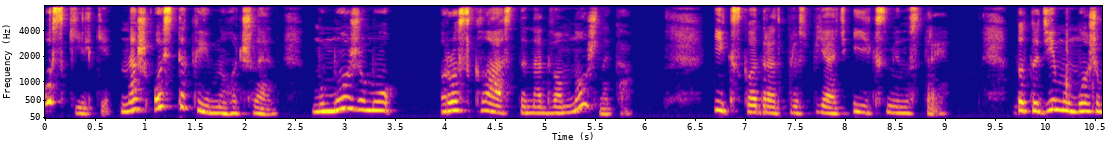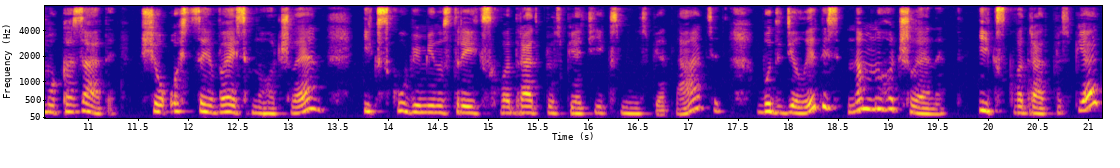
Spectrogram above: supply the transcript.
Оскільки наш ось такий многочлен ми можемо розкласти на два множника, х квадрат плюс 5 і х мінус 3, то тоді ми можемо казати, що ось цей весь многочлен х кубі мінус 3х квадрат плюс 5х мінус 15 буде ділитись на многочлени х квадрат плюс 5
